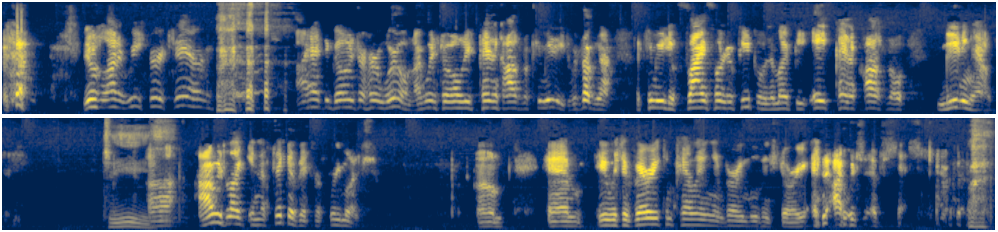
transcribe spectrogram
there was a lot of research there. I had to go into her world. I went to all these Pentecostal communities. We're talking about a community of 500 people, and there might be eight Pentecostal meeting houses. Jeez. Uh, I was like in the thick of it for three months. Um, and it was a very compelling and very moving story, and I was obsessed.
